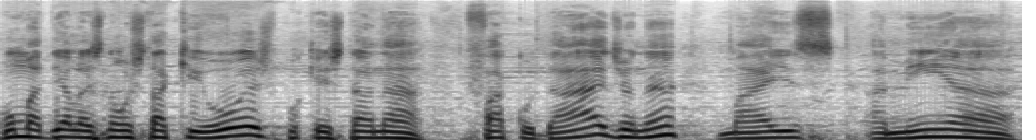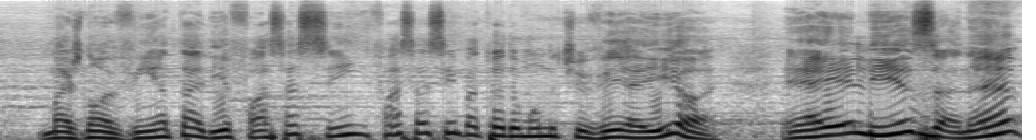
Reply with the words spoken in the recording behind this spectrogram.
Uma delas não está aqui hoje porque está na faculdade, né? Mas a minha mais novinha está ali. Faça assim, faça assim para todo mundo te ver aí, ó. É a Elisa, né?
